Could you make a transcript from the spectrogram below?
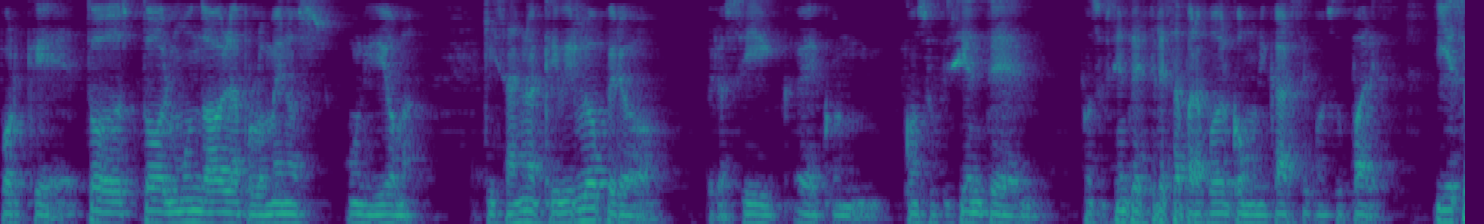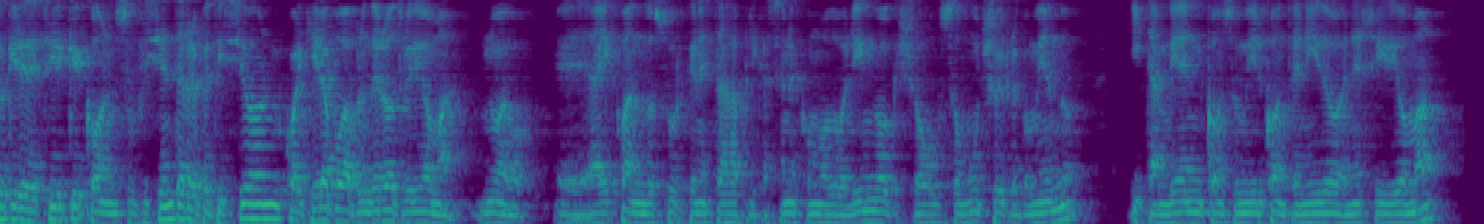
porque todo, todo el mundo habla por lo menos un idioma. Quizás no escribirlo, pero, pero sí eh, con, con suficiente suficiente destreza para poder comunicarse con sus pares. Y eso quiere decir que con suficiente repetición cualquiera puede aprender otro idioma nuevo. Eh, ahí es cuando surgen estas aplicaciones como Duolingo, que yo uso mucho y recomiendo. Y también consumir contenido en ese idioma.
